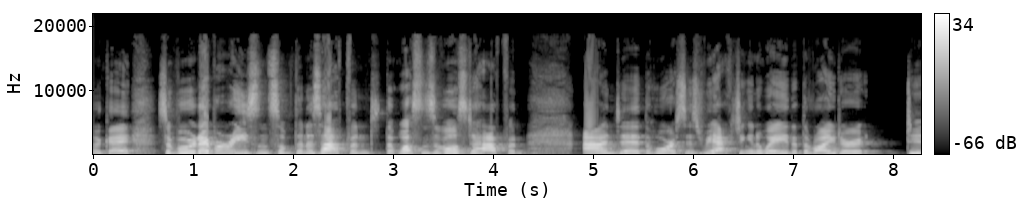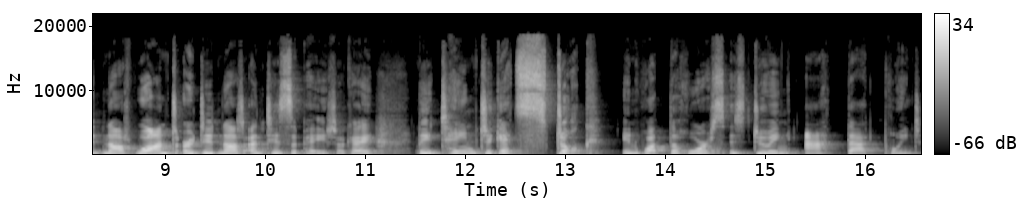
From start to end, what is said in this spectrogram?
okay? So, for whatever reason, something has happened that wasn't supposed to happen, and uh, the horse is reacting in a way that the rider did not want or did not anticipate, okay? They tend to get stuck in what the horse is doing at that point.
